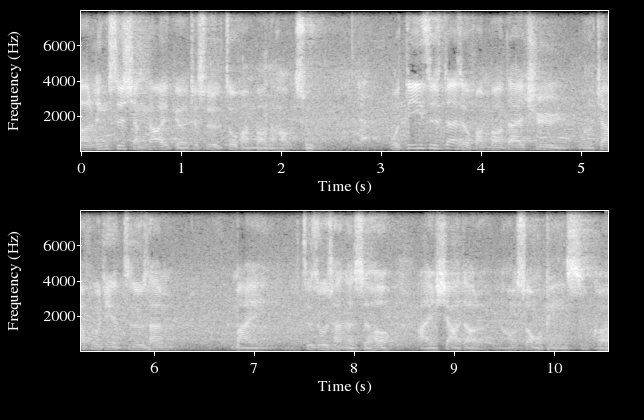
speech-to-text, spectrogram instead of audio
呃临时想到一个就是做环保的好处。我第一次带着环保袋去我家附近的自助餐买自助餐的时候，阿姨吓到了，然后算我便宜十块。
